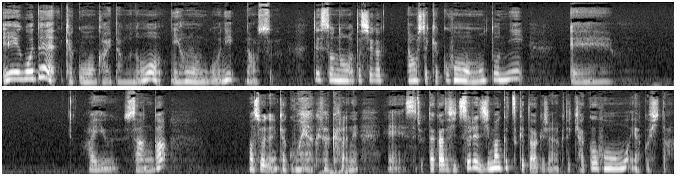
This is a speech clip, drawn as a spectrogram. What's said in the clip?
英語で脚本を書いたものを日本語に直す。でその私が直した脚本をもとに、えー俳優さんが、まあ、それでね脚本役だからね、えーする。だから私それ字幕つけたわけじゃなくて脚本を訳した。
